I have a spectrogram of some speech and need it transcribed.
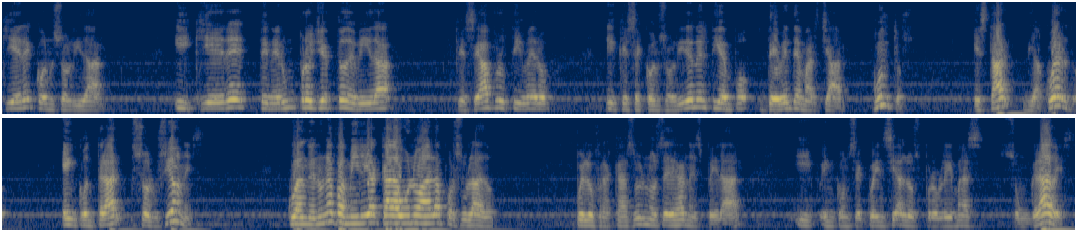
quiere consolidar y quiere tener un proyecto de vida que sea fructífero y que se consolide en el tiempo, deben de marchar juntos, estar de acuerdo, encontrar soluciones. Cuando en una familia cada uno habla por su lado, pues los fracasos no se dejan esperar y en consecuencia los problemas son graves.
